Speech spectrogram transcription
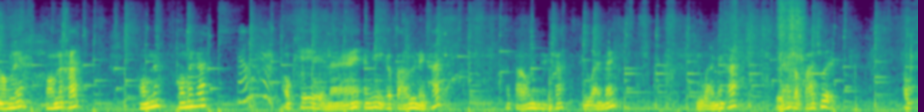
หอมไหมหอมนะคะ หอมนะ หอมไหมคะพร้อมค่ะโอเค ไหน อันนี้กระเป๋าอยู่ไหนคะ กระเป๋าอยู่ไหนคะ ถือไหวไหม ถือไหวไหมคะ เดี๋ยวให้ป๊าป๊าช่วย โอเค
